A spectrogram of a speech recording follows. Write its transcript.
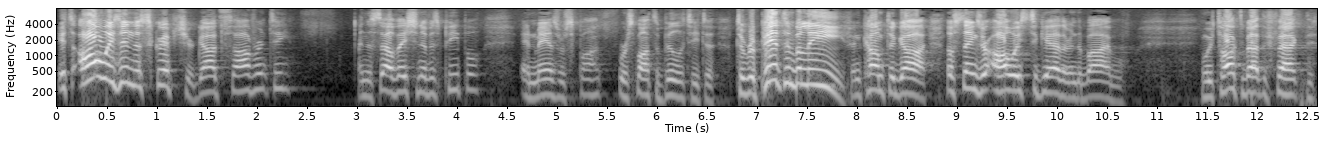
It's always in the scripture God's sovereignty and the salvation of his people and man's respons- responsibility to, to repent and believe and come to God. Those things are always together in the Bible. And we've talked about the fact that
